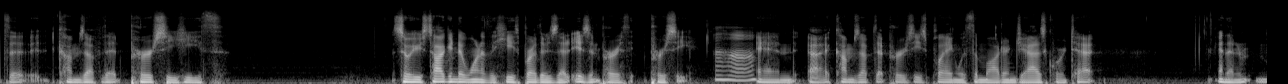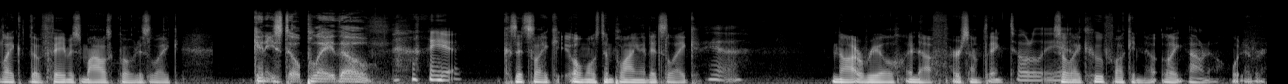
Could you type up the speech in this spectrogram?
the it comes up that percy heath so he's talking to one of the heath brothers that isn't per- percy Uh huh. and uh, it comes up that Percy's playing with the modern jazz quartet. And then, like, the famous Miles quote is like, Can he still play though? yeah. Because it's like almost implying that it's like Yeah. not real enough or something. Totally. So, yeah. like, who fucking know? Like, I don't know, whatever.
